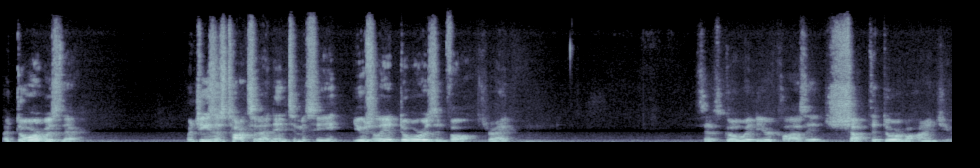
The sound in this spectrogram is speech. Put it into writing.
A door was there. When Jesus talks about intimacy, usually a door is involved, right? He says, Go into your closet and shut the door behind you.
